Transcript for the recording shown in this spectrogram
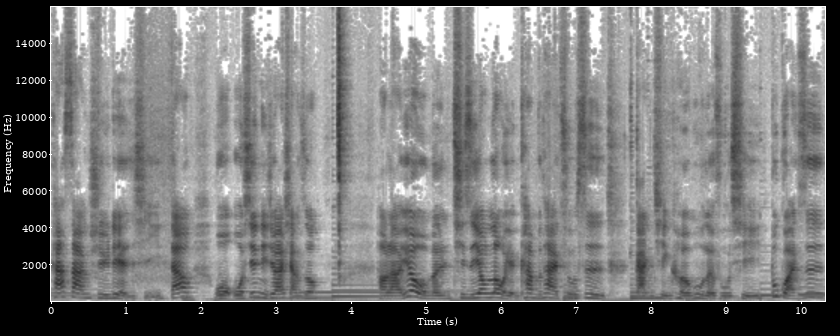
他上去练习，然后我我心里就在想说，好了，因为我们其实用肉眼看不太出是感情和睦的夫妻，不管是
